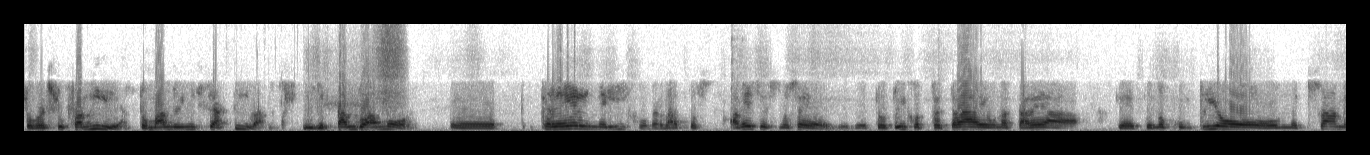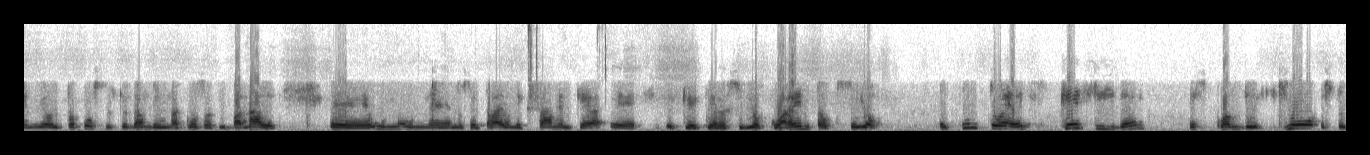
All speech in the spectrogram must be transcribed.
sobre su familia, tomando iniciativa, inyectando amor, eh, creer en el hijo, ¿verdad? Entonces, a veces, no sé, tu hijo te trae una tarea que, no cumplió un examen, yo el propósito estoy dando una cosa así banal, eh, un, eh, no se trae un examen que, eh, que, que, recibió 40 o qué sé yo. El punto es, ¿qué es líder? Es cuando yo estoy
